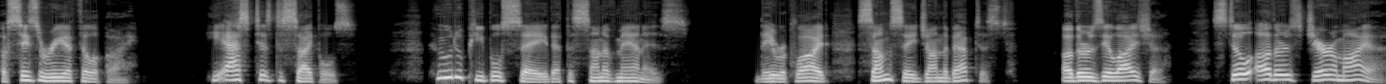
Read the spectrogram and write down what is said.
of Caesarea Philippi, he asked his disciples, Who do people say that the Son of Man is? They replied, Some say John the Baptist, others Elijah, still others Jeremiah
